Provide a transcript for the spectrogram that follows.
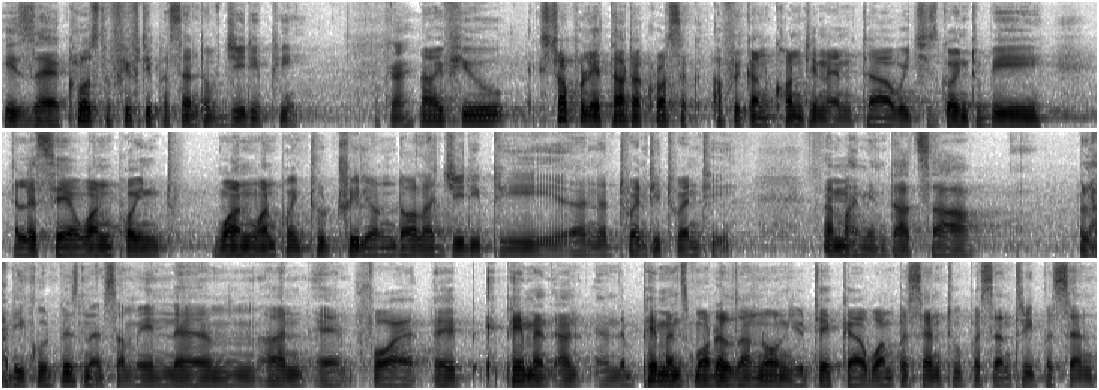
is uh, close to 50% of GDP. Okay. Now, if you extrapolate that across the African continent, uh, which is going to be, uh, let's say, a 1.1, 1.2 trillion dollar GDP in uh, 2020, um, I mean, that's a bloody good business. I mean, um, and, and for a, a payment, and, and the payments models are known. You take uh, 1%, 2%, 3%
